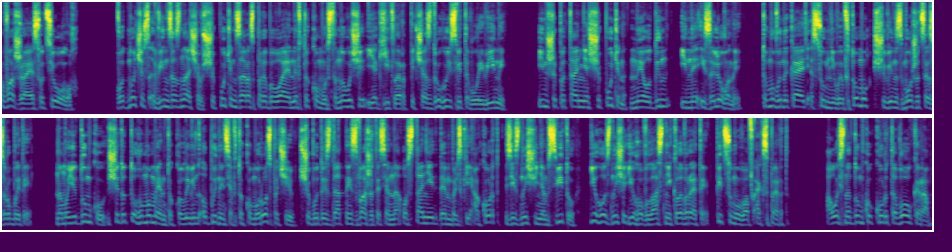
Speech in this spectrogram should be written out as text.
вважає соціолог. Водночас він зазначив, що Путін зараз перебуває не в такому становищі, як Гітлер під час Другої світової війни. Інше питання, що Путін не один і не ізольований, тому виникають сумніви в тому, що він зможе це зробити. На мою думку, ще до того моменту, коли він опиниться в такому розпачі, що буде здатний зважитися на останній дембельський акорд зі знищенням світу, його знищать його власні клеверети, підсумував експерт. А ось на думку Курта Волкера,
